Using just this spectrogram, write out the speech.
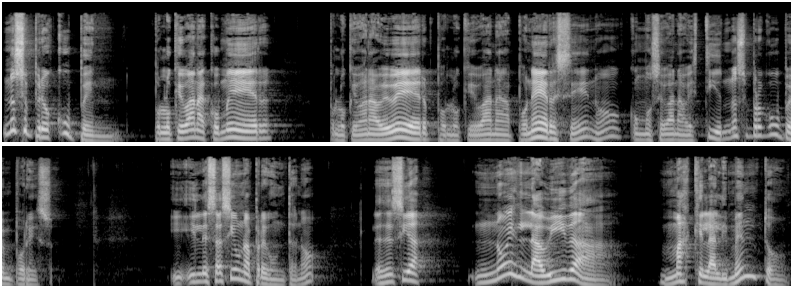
no se preocupen por lo que van a comer, por lo que van a beber, por lo que van a ponerse, ¿no? Cómo se van a vestir. No se preocupen por eso. Y, les hacía una pregunta, ¿no? Les decía, ¿no es la vida más que el alimento?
